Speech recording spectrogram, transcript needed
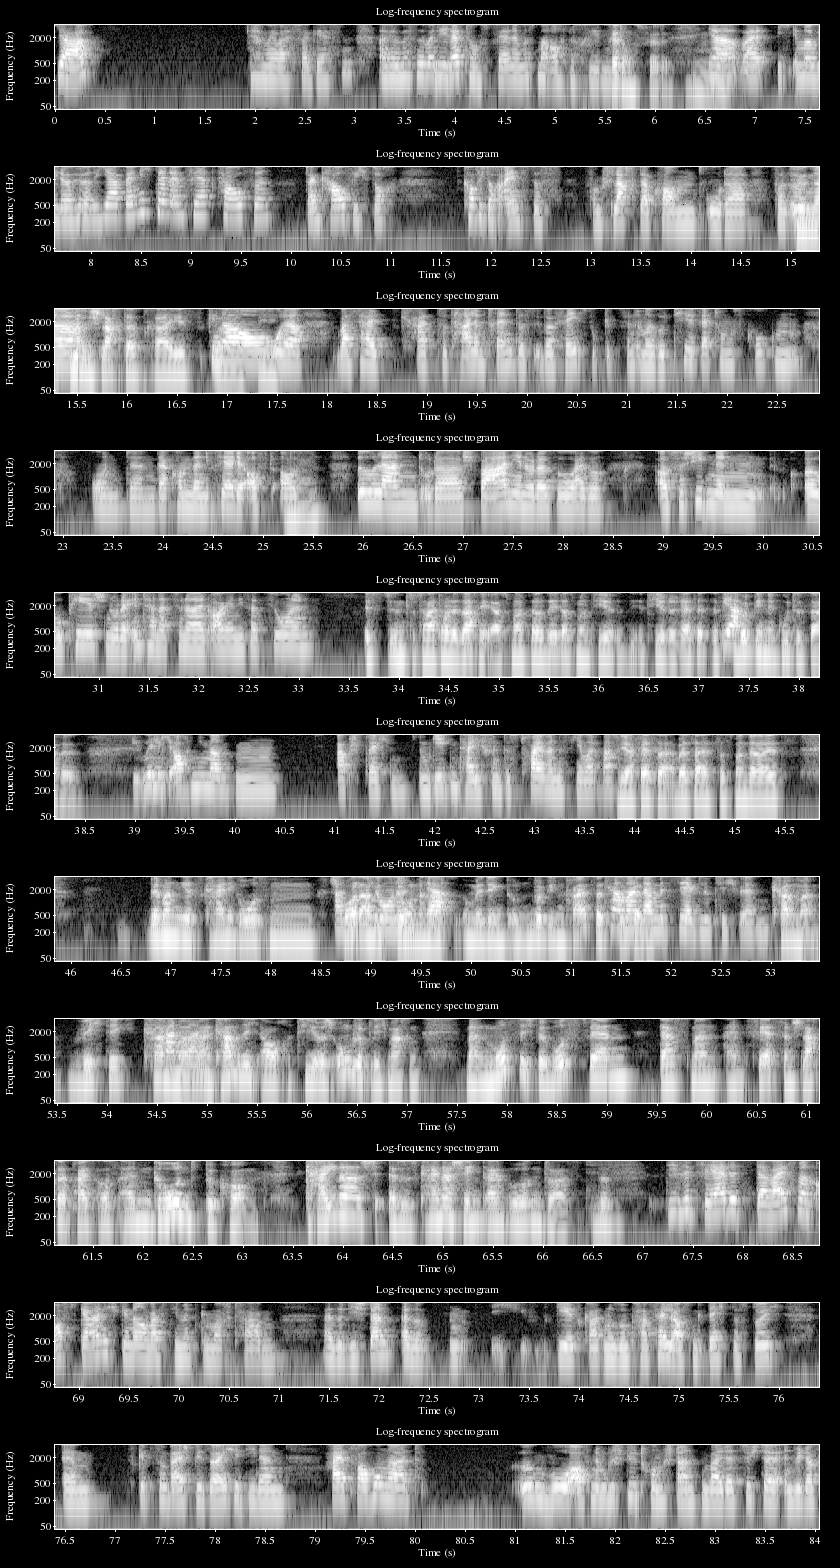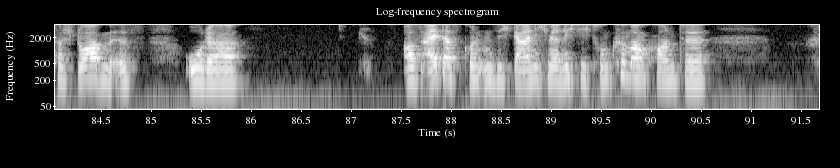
Ja. Haben wir was vergessen? Aber wir müssen über die Rettungspferde müssen wir auch noch reden. Rettungspferde. Mhm. Ja, weil ich immer wieder höre, ja, wenn ich denn ein Pferd kaufe, dann kaufe ich es doch, kaufe ich doch eins, das vom Schlachter kommt oder von Für, irgendeiner. für den Schlachterpreis. Genau, quasi. oder was halt gerade total im Trend ist, über Facebook gibt es dann immer so Tierrettungsgruppen und ähm, da kommen dann die Pferde oft aus Mhm. Irland oder Spanien oder so, also aus verschiedenen europäischen oder internationalen Organisationen. Ist eine total tolle Sache. Erstmal per se, dass man Tier, Tiere rettet, ist Ja. wirklich eine gute Sache. Will ich auch niemandem absprechen. Im Gegenteil, ich finde es toll, wenn das jemand macht. Ja, besser, besser als dass man da jetzt, wenn man jetzt keine großen Sportambitionen Ambitionen, ja. hat, unbedingt und wirklich ein Freizeit Kann man damit sehr glücklich werden. Kann man. Wichtig, kann, Kann man. man. Man kann sich auch tierisch unglücklich machen. Man muss sich bewusst werden, dass man ein Pferd für einen Schlachterpreis aus einem Grund bekommt. Keiner, also keiner schenkt einem irgendwas. Das ist, Diese Pferde, da weiß man oft gar nicht genau, was die mitgemacht haben. Also die stand, also ich gehe jetzt gerade nur so ein paar Fälle aus dem Gedächtnis durch. Ähm, es gibt zum Beispiel solche, die dann halb verhungert irgendwo auf einem Gestüt rumstanden, weil der Züchter entweder verstorben ist oder aus Altersgründen sich gar nicht mehr richtig drum kümmern konnte.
